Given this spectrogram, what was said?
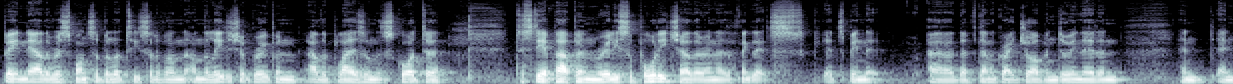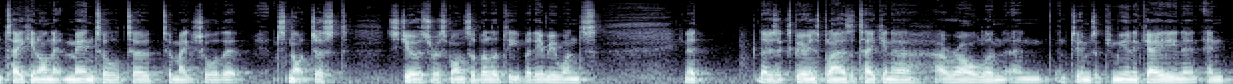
been now the responsibility sort of on, on the leadership group and other players in the squad to to step up and really support each other. And I think that's it's been that uh, they've done a great job in doing that and and and taking on that mantle to to make sure that it's not just Stuart's responsibility, but everyone's, you know, those experienced players are taking a, a role in, in, in terms of communicating and, and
